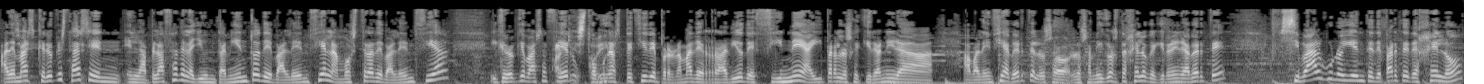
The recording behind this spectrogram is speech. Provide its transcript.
Además, Sí, creo que estás sí. en, en la plaza del Ayuntamiento de Valencia, en la muestra de Valencia, y creo que vas a hacer como una especie de programa de radio, de cine, ahí para los que quieran ir a, a Valencia a verte, los, los amigos de Gelo que quieran ir a verte. Si va algún oyente de parte de Gelo,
